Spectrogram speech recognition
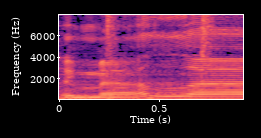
Hey, Mella.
